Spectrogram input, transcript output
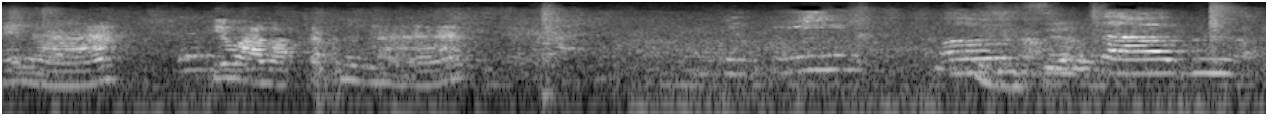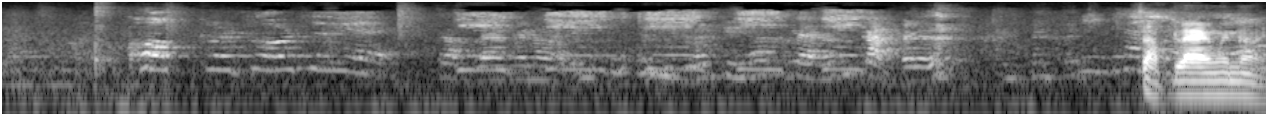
ให้นะ พี่วารับแป๊บนึงนะจับแรงไปหน่อย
